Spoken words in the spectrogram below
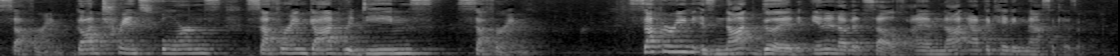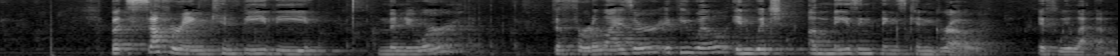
suffering. God transforms suffering. God redeems suffering. Suffering is not good in and of itself. I am not advocating masochism. But suffering can be the manure, the fertilizer, if you will, in which amazing things can grow if we let them.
